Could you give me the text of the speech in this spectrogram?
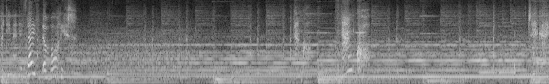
Pa ti mene zaista voliš. Stanko, Stanko! Čekaj.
